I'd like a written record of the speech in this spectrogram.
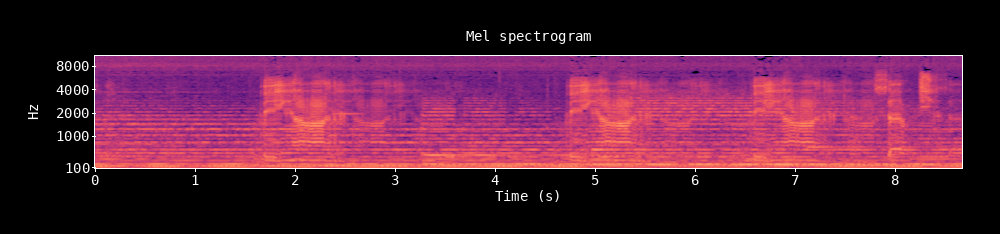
beyond, beyond, beyond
